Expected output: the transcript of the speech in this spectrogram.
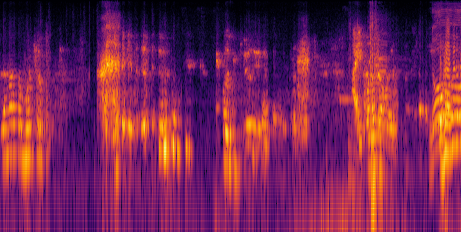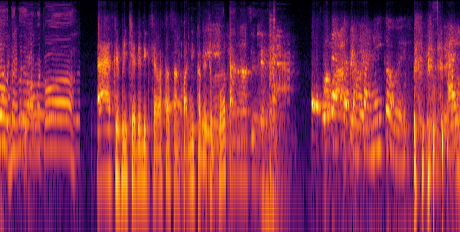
Lo mato mucho. Ahí con otra, güey. ¡No! ¡Taco de barbacoa! Ah, es que pinche Delic se va hasta San Juanico de su puta. Ah. Hasta San Juanico, güey. Ay,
